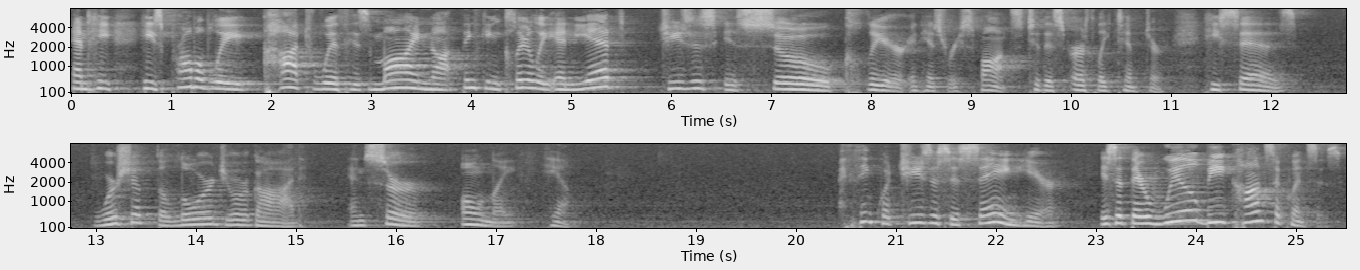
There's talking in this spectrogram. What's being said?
and he, he's probably caught with his mind not thinking clearly, and yet Jesus is so clear in his response to this earthly tempter. He says, Worship the Lord your God and serve only him. I think what Jesus is saying here is that there will be consequences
